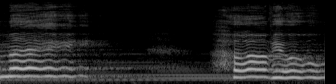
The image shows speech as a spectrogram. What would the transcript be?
Made of you.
